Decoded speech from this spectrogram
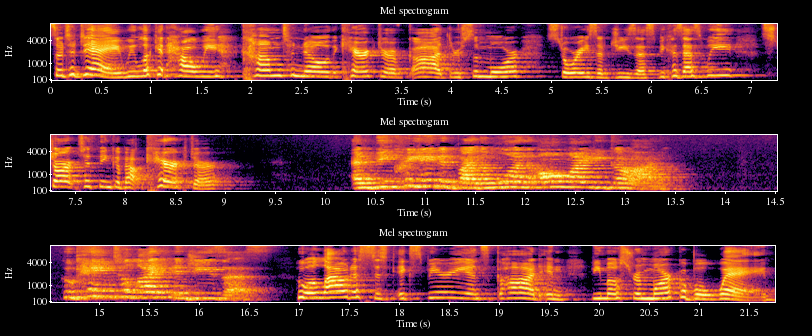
So today, we look at how we come to know the character of God through some more stories of Jesus. Because as we start to think about character and being created by the one Almighty God, who came to life in Jesus, who allowed us to experience God in the most remarkable way.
